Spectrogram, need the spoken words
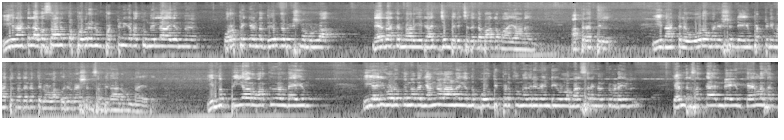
ഈ നാട്ടിൽ അവസാനത്തെ പൗരനും പട്ടിണി കിടക്കുന്നില്ല എന്ന് ഉറപ്പിക്കേണ്ട ദീർഘവീക്ഷണമുള്ള നേതാക്കന്മാർ ഈ രാജ്യം ഭരിച്ചതിന്റെ ഭാഗമായാണ് അത്തരത്തിൽ ഈ നാട്ടിലെ ഓരോ മനുഷ്യന്റെയും പട്ടിണി മാറ്റുന്ന തരത്തിലുള്ള ഒരു റേഷൻ സംവിധാനം ഉണ്ടായത് ഇന്ന് പി ആർ വർക്കുകളുടെയും ഈ അരി കൊടുക്കുന്നത് ഞങ്ങളാണ് എന്ന് ബോധ്യപ്പെടുത്തുന്നതിന് വേണ്ടിയുള്ള മത്സരങ്ങൾക്കിടയിൽ കേന്ദ്ര സർക്കാരിന്റെയും കേരള സർ-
